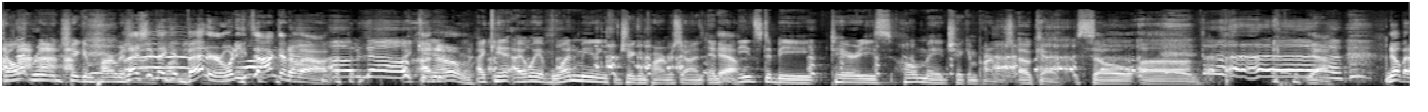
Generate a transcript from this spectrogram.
don't ruin chicken parmesan. That should make it me. better. What are you talking about? oh no! I know. I can't. I only have one meaning for chicken parmesan, and Yeah. it needs to be Terry's homemade chicken parmesan. Okay, so um, yeah, no, but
